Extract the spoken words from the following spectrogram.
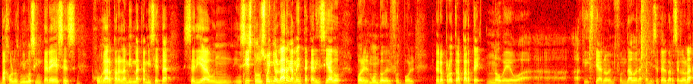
bajo los mismos intereses, jugar para la misma camiseta, sería un, insisto, un sueño largamente acariciado por el mundo del fútbol. Pero por otra parte, no veo a, a Cristiano enfundado en la camiseta del Barcelona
